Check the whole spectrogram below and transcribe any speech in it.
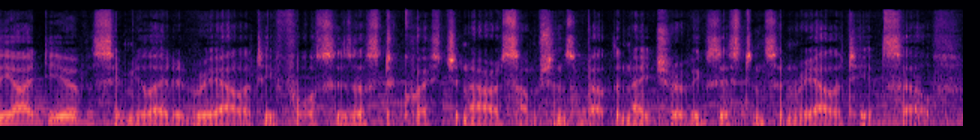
The idea of a simulated reality forces us to question our assumptions about the nature of existence and reality itself.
